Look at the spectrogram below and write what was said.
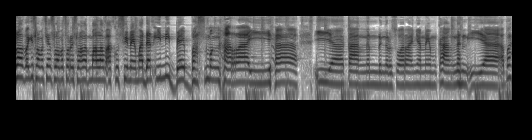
Selamat pagi, selamat siang, selamat sore, selamat malam. Aku Sinema dan ini bebas mengarah. Iya, iya kangen denger suaranya Nem kangen. Iya, apa?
